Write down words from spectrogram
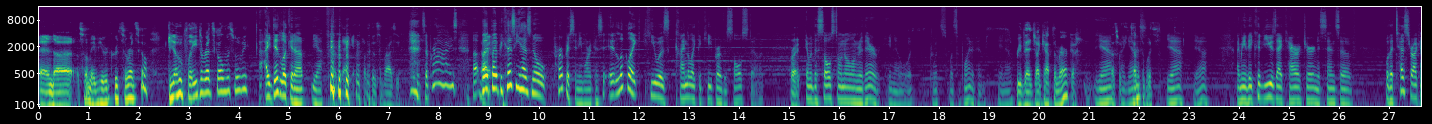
and uh, so maybe he recruits the Red Skull. Do you know who played the Red Skull in this movie? I, I did look it up. Yeah. Dang it, I was gonna surprise you. Surprise! Uh, but Alright. but because he has no purpose anymore, because it, it looked like he was kind of like the keeper of the Soul Stone, Right, and with the Soul Stone no longer there, you know what? What's what's the point of him? You know? revenge on Captain America. Yeah, That's what I he guess. tempted with. Yeah, yeah. I mean, they could use that character in a sense of, well, the Tesseract,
